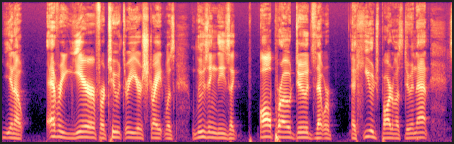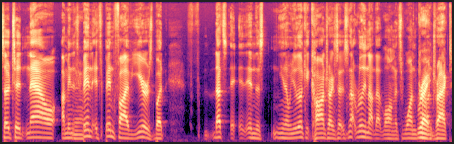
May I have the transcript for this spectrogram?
you know every year for two three years straight was losing these like all pro dudes that were a huge part of us doing that. So to now, I mean, it's Yeah. been it's been five years, but that's in this you know when you look at contracts, it's not really not that long. It's one Right. contract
